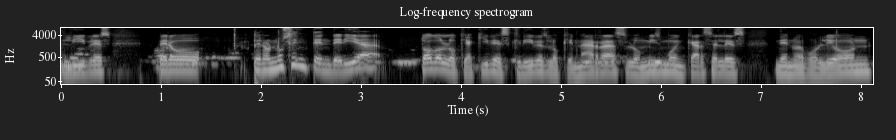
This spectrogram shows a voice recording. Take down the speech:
libres, pero, pero no se entendería todo lo que aquí describes, lo que narras, lo mismo en cárceles de Nuevo León,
